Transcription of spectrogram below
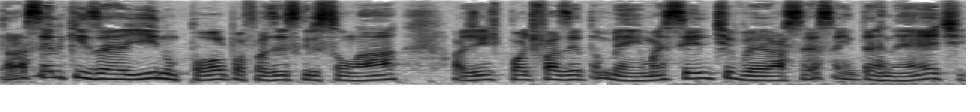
tá? Se ele quiser ir no polo para fazer a inscrição lá, a gente pode fazer também. Mas se ele tiver acesso à internet,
